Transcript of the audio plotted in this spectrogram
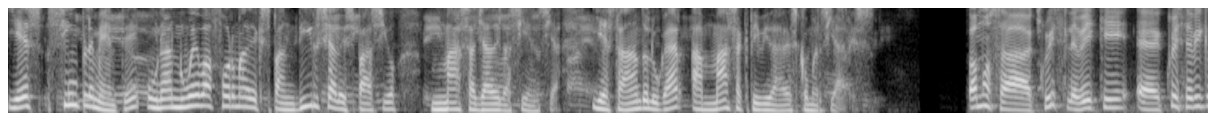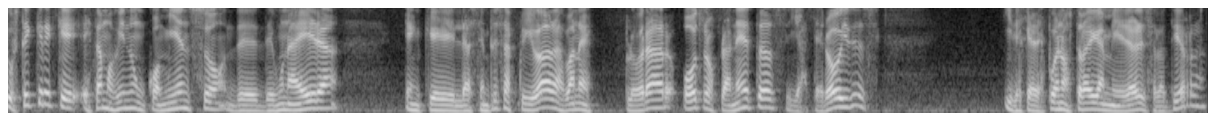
y es simplemente una nueva forma de expandirse al espacio más allá de la ciencia y está dando lugar a más actividades comerciales. Vamos a Chris Levicki. Eh, Chris Levicki, ¿usted cree que estamos viendo un comienzo de, de una era en que las empresas privadas van a explorar otros planetas y asteroides y de que después nos traigan minerales a la Tierra?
